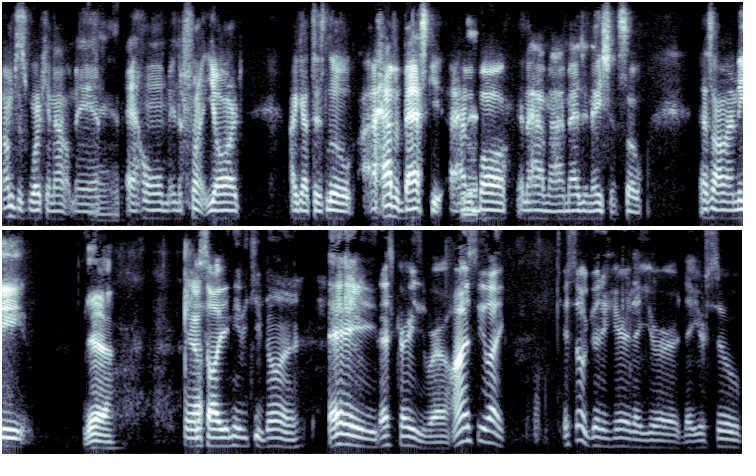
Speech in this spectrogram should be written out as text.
I'm just working out, man, Man. at home in the front yard. I got this little. I have a basket, I have a ball, and I have my imagination. So that's all I need. Yeah. Yeah. That's all you need to keep going. Hey, that's crazy, bro. Honestly, like it's so good to hear that you're that you're still,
